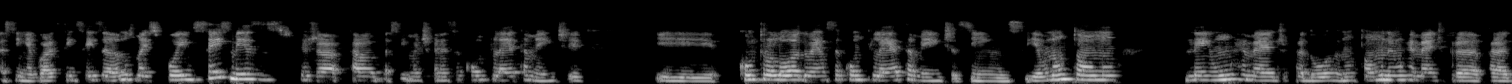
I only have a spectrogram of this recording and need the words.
assim, agora que tem seis anos, mas foi em seis meses eu já estava, assim, uma diferença completamente e controlou a doença completamente, assim, e eu não tomo nenhum remédio para dor, eu não tomo nenhum remédio para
